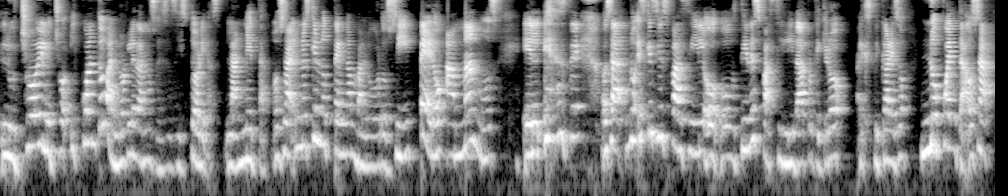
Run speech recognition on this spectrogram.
luchó y luchó. ¿Y cuánto valor le damos a esas historias? La neta. O sea, no es que no tengan valor o sí, pero amamos el, este, o sea, no, es que si es fácil o, o tienes facilidad, porque quiero explicar eso, no cuenta, o sea,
